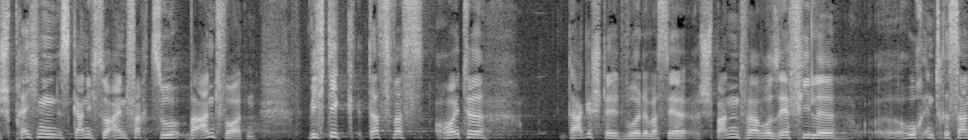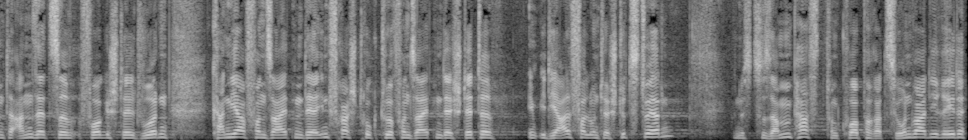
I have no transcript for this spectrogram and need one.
sprechen, ist gar nicht so einfach zu beantworten. Wichtig, das, was heute dargestellt wurde, was sehr spannend war, wo sehr viele äh, hochinteressante Ansätze vorgestellt wurden, kann ja von Seiten der Infrastruktur, von Seiten der Städte im Idealfall unterstützt werden. Wenn es zusammenpasst, von Kooperation war die Rede.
